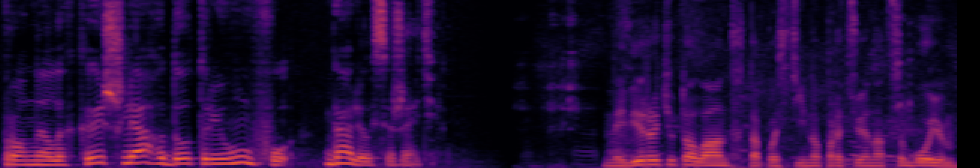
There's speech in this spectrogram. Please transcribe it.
Про нелегкий шлях до тріумфу. Далі у сюжеті. Не вірить у талант та постійно працює над собою.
